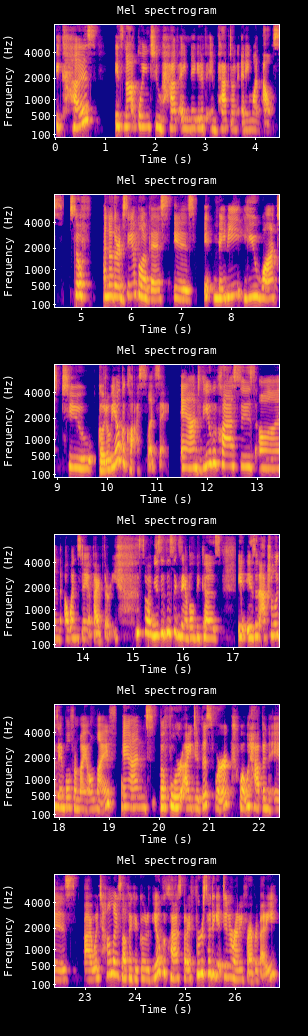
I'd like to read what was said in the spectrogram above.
because it's not going to have a negative impact on anyone else. So another example of this is it maybe you want to go to a yoga class, let's say. And the yoga class is on a Wednesday at 5:30. so I'm using this example because it is an actual example from my own life. And before I did this work, what would happen is I would tell myself I could go to the yoga class, but I first had to get dinner ready for everybody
